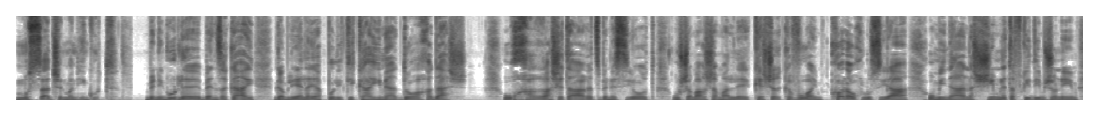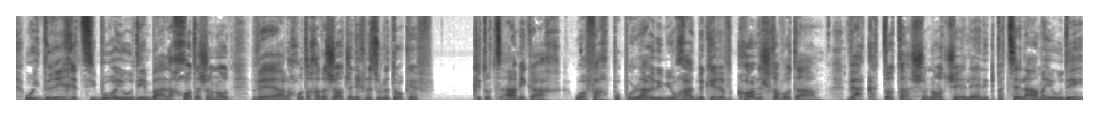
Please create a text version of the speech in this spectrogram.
מוסד של מנהיגות. בניגוד לבן זכאי, גמליאל היה פוליטיקאי מהדור החדש. הוא חרש את הארץ בנסיעות, הוא שמר שם על אה, קשר קבוע עם כל האוכלוסייה, הוא מינה אנשים לתפקידים שונים, הוא הדריך את ציבור היהודים בהלכות השונות וההלכות החדשות שנכנסו לתוקף. כתוצאה מכך, הוא הפך פופולרי במיוחד בקרב כל שכבות העם, והכתות השונות שאליהן התפצל העם היהודי,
